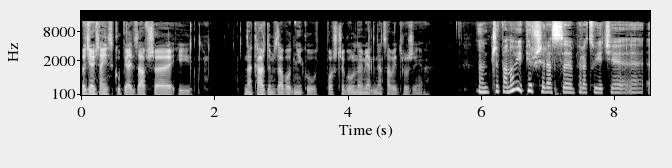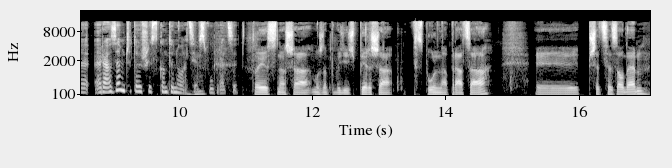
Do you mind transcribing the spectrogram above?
będziemy się na nich skupiać zawsze i na każdym zawodniku poszczególnym, jak na całej drużynie. Czy panowie pierwszy raz e, pracujecie e, e, razem, czy to już jest kontynuacja współpracy? To jest nasza, można powiedzieć, pierwsza wspólna praca. Przed sezonem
